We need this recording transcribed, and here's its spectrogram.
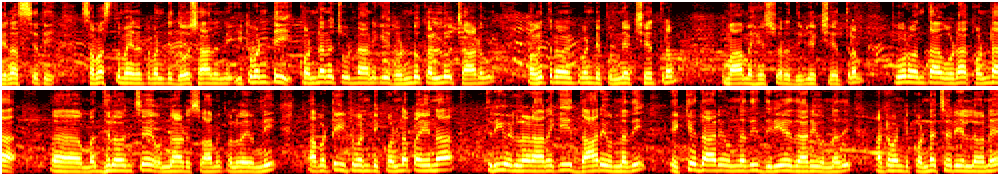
వినశ్యతి. సమస్తమైనటువంటి దోషాలని ఇటువంటి కొండను చూడడానికి రెండు కళ్ళు చాడు. పవిత్రమైనటువంటి పుణ్యక్షేత్రం ఉమామహేశ్వర దివ్యక్షేత్రం. పూర్వంతా కూడా కొండ మధ్యలోంచే ఉన్నాడు స్వామి కొలువై ఉన్ని కాబట్టి ఇటువంటి కొండపైన తిరిగి వెళ్ళడానికి దారి ఉన్నది. ఎక్కే దారి ఉన్నది దిరిగే దారి ఉన్నది. అటువంటి కొండ చర్యల్లోనే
